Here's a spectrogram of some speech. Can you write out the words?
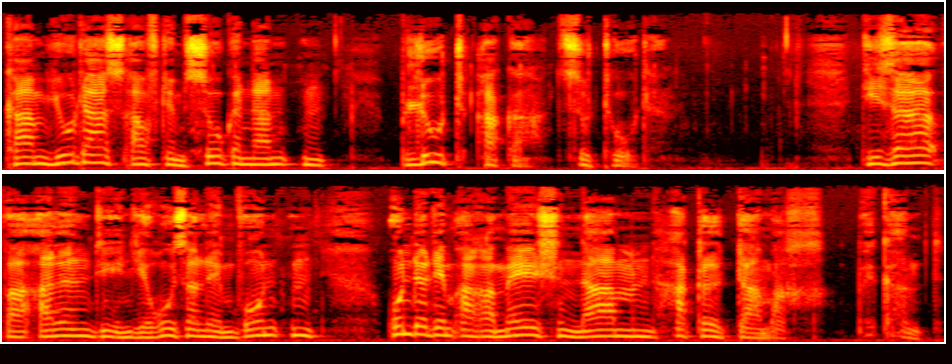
kam Judas auf dem sogenannten Blutacker zu Tode. Dieser war allen, die in Jerusalem wohnten, unter dem aramäischen Namen Hackeldamach bekannt.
